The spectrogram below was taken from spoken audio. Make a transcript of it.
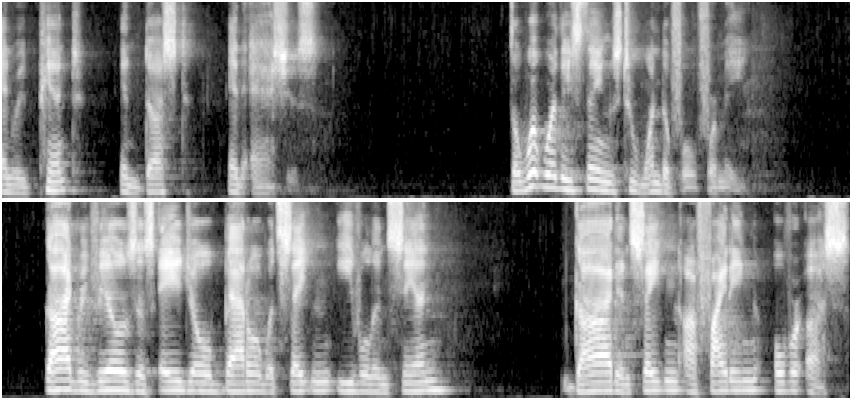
and repent in dust and ashes. So, what were these things too wonderful for me? God reveals this age old battle with Satan, evil, and sin. God and Satan are fighting over us.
